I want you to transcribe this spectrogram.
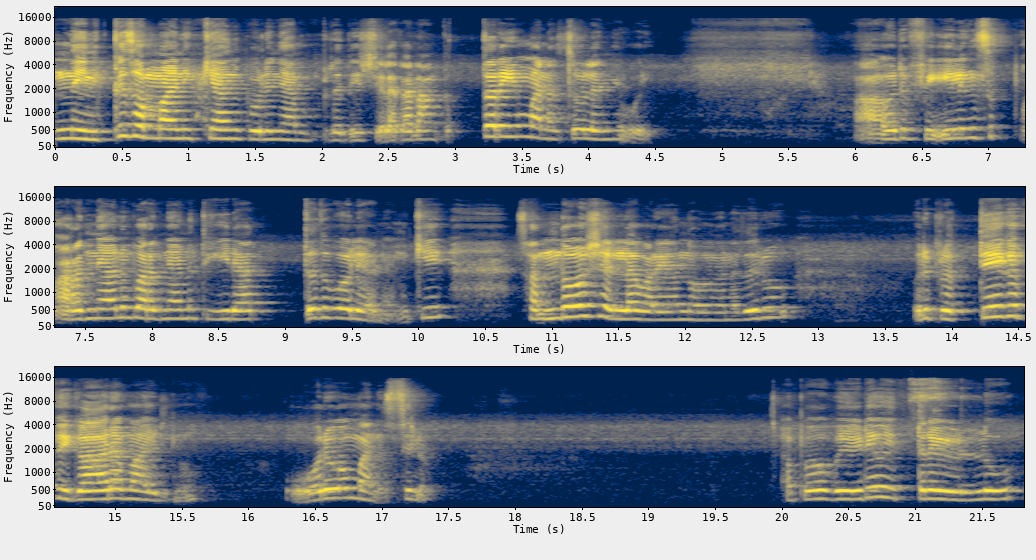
എനിക്ക് സമ്മാനിക്കാന്ന് പോലും ഞാൻ പ്രതീക്ഷിച്ചില്ല. കാരണം അത്രയും മനസ്സുലഞ്ഞു പോയി. ആ ഒരു ഫീലിങ്സ് പറഞ്ഞാലും പറഞ്ഞാലും തീരാത്തതുപോലെയാണ് എനിക്ക് സന്തോഷമല്ല പറയാൻ തോന്നുന്നത്. ഒരു ഒരു പ്രത്യേക വികാരമായിരുന്നു ഓരോ മനസ്സിലും. അപ്പോൾ വീഡിയോ ഇത്രയേ ഉള്ളൂ.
